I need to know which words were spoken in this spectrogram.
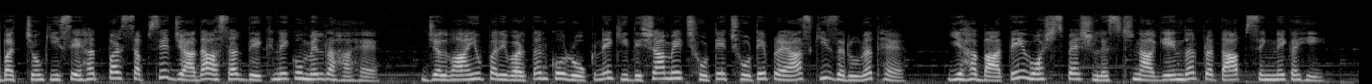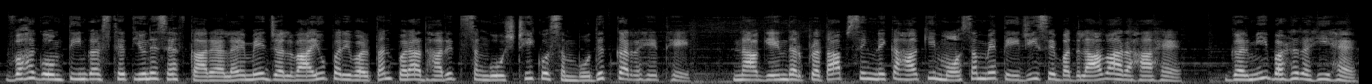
बच्चों की सेहत पर सबसे ज़्यादा असर देखने को मिल रहा है। जलवायु परिवर्तन को रोकने की दिशा में छोटे छोटे प्रयास की ज़रूरत है। यह बातें वॉश स्पेशलिस्ट नागेंद्र प्रताप सिंह ने कही। वह गोमतीनगर स्थित यूनिसेफ कार्यालय में जलवायु परिवर्तन पर आधारित संगोष्ठी को संबोधित कर रहे थे। नागेंद्र प्रताप सिंह ने कहा कि मौसम में तेज़ी से बदलाव आ रहा है। गर्मी बढ़ रही है।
